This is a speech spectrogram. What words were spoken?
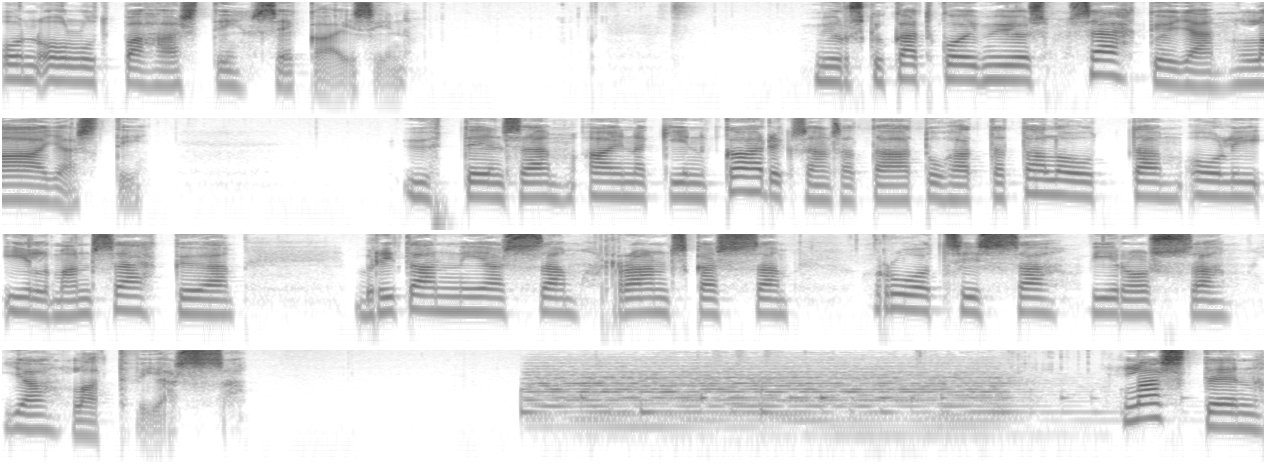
on ollut pahasti sekaisin. Myrsky katkoi myös sähköjä laajasti. Yhteensä ainakin 800 000 taloutta oli ilman sähköä Britanniassa, Ranskassa, Ruotsissa, Virossa ja Latviassa. Lasten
